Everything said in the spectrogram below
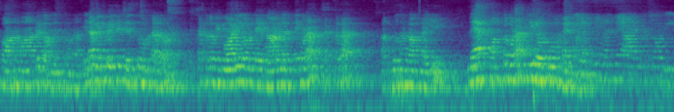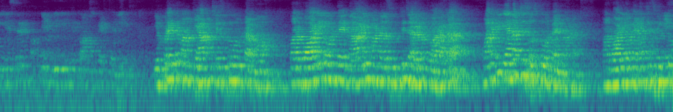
శ్వాసను మాత్రమే గమనిస్తూ ఉండాలి. ఇలా ఎప్పుడైతే చేస్తూ ఉంటారో చక్కగా మీ బాడీలో ఉండే నాడులన్నీ కూడా చక్కగా అద్భుతంగా ఉంటాయి. బ్లాక్ మొత్తం కూడా క్లియర్ అవుతూ ఉంటాయి ఎప్పుడైతే మనం ధ్యానం చేస్తూ ఉంటామో మన బాడీలో ఉండే నాడీ మండల శుద్ధి జరగడం ద్వారా మనకి ఎనర్జీస్ వస్తూ ఉంటాయి అన్నమాట. మన బాడీలో ఎనర్జీస్ వెళ్తూ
